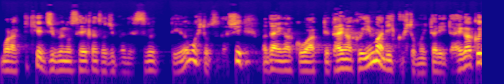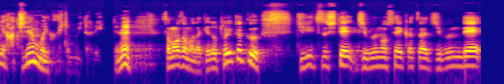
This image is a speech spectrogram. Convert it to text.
もらってきて自分の生活を自分でするっていうのも一つだし、まあ大学終わって大学院まで行く人もいたり、大学に8年も行く人もいたりってね、様々だけど、とにかく自立して自分の生活は自分で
